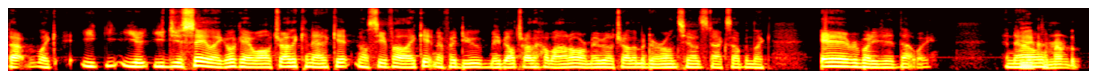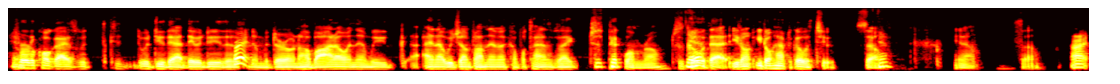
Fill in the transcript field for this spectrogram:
that like you you you just say like okay, well I'll try the Connecticut and I'll see if I like it, and if I do, maybe I'll try the Habano or maybe I'll try the Maduro and see how it stacks up. And like everybody did it that way, and Yeah, now 'cause remember the yeah. protocol guys would would do that. They would do the Right. you know, Maduro and Habano, and then we I know we jumped on them a couple times. Like, just pick one, bro. Just go Yeah. with that. You don't you don't have to go with two. So, Yeah. you know. So, all right.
